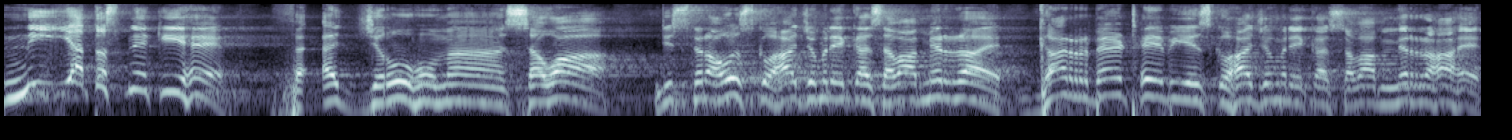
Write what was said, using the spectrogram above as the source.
नीयत उसने की है फजरुहुमा सवा। जिस तरह उसको हज उम्रे का सवाब मिल रहा है, घर बैठे भी इसको हज उम्रे का सवाब मिल रहा है।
